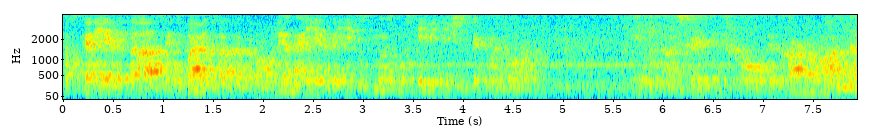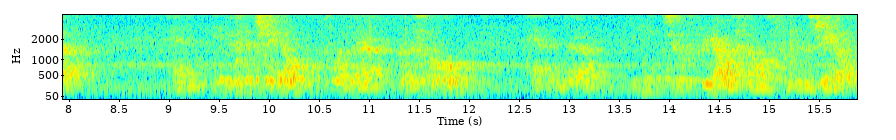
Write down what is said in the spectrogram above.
поскорее стараться избавиться от этого плена, и это и есть смысл всей ведической культуры. In Sanskrit, it's called the karma manda, and it is a jail for the for the soul, and uh, we need to free ourselves from this jail.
